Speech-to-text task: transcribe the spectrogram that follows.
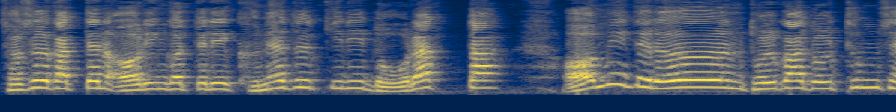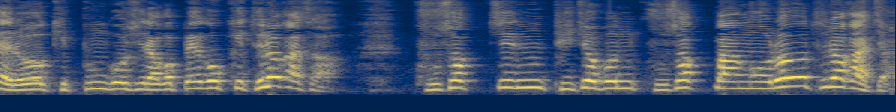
젖을 갓된 어린 것들이 그네들끼리 놀았다. 어미들은 돌과 돌 틈새로 깊은 곳이라고 빼곡히 들어가서 구석진 비좁은 구석방으로 들어가죠.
